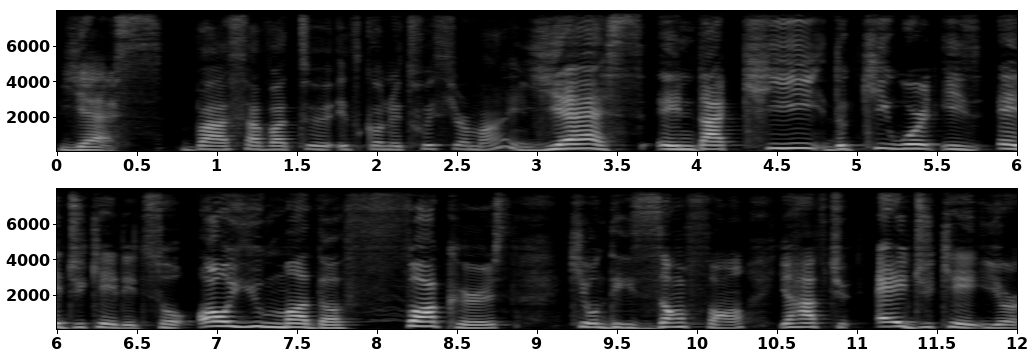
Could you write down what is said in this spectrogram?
Yes. bah ça va te... It's gonna twist your mind. Yes, and that key, the key word is educated. So all you motherfuckers qui ont des enfants, you have to educate your.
